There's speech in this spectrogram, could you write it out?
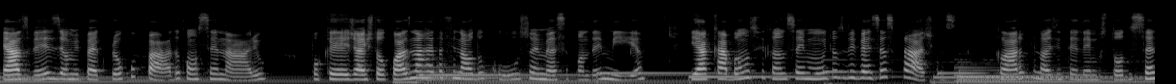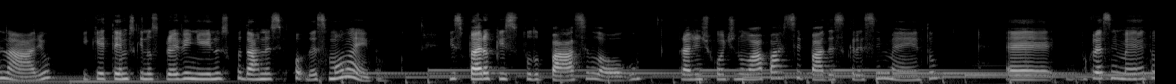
é, às vezes eu me pego preocupado com o cenário, porque já estou quase na reta final do curso em essa pandemia e acabamos ficando sem muitas vivências práticas. Claro que nós entendemos todo o cenário e que temos que nos prevenir e nos cuidar nesse, nesse momento. Espero que isso tudo passe logo para a gente continuar a participar desse crescimento, é, do crescimento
